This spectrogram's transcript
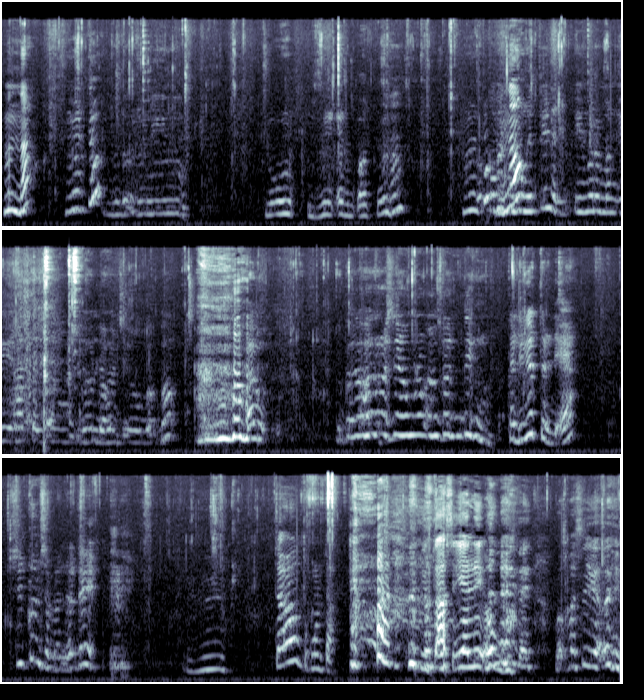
Man na? Ito? Doon na yun mo. VR ba ito? Ha? Ano? Ano? Imo naman gihatag ang doon-doon sa uba ba? Kailangan na siya ang kanding. Kadiyo to di eh? Sikon sa manade. Saan ito kunta? Yung taas iya liog. Mapasaya, oy.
